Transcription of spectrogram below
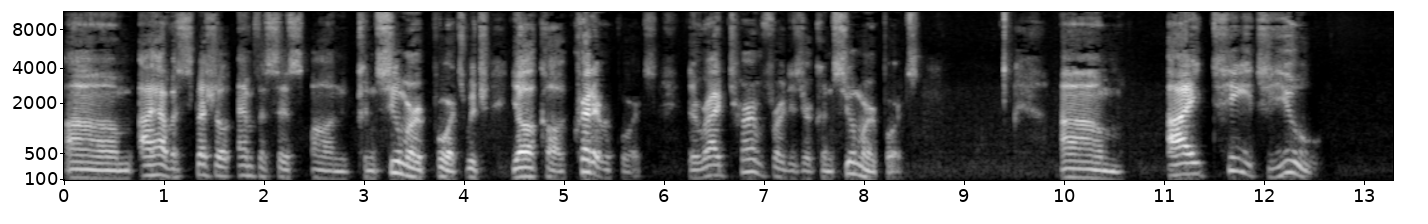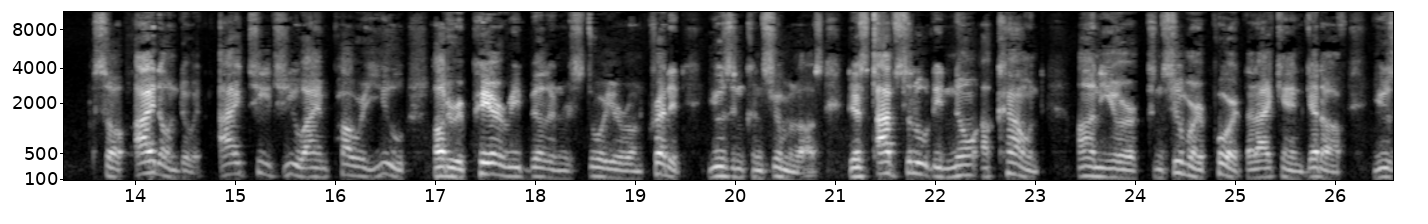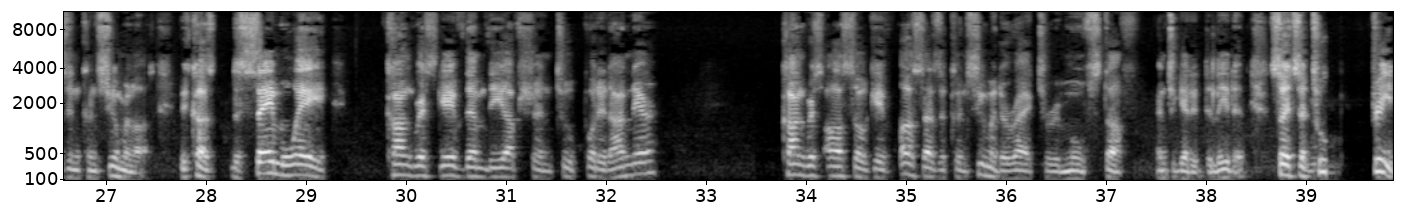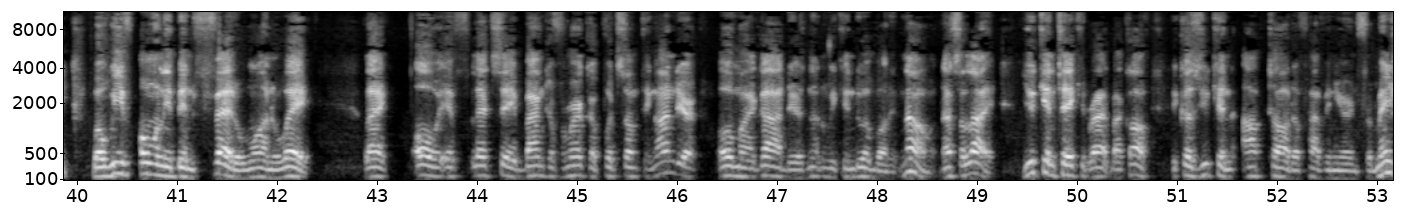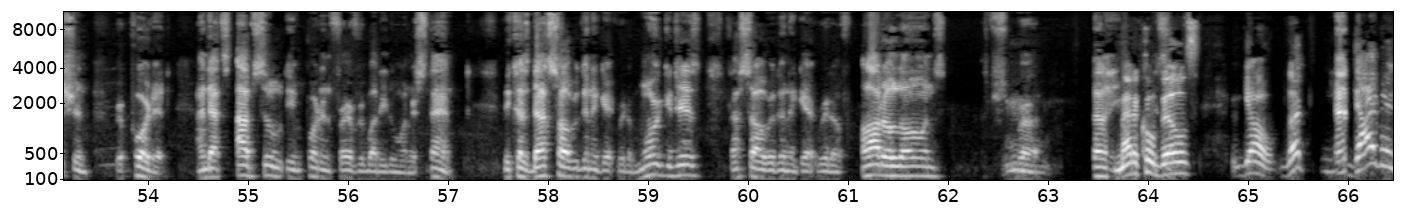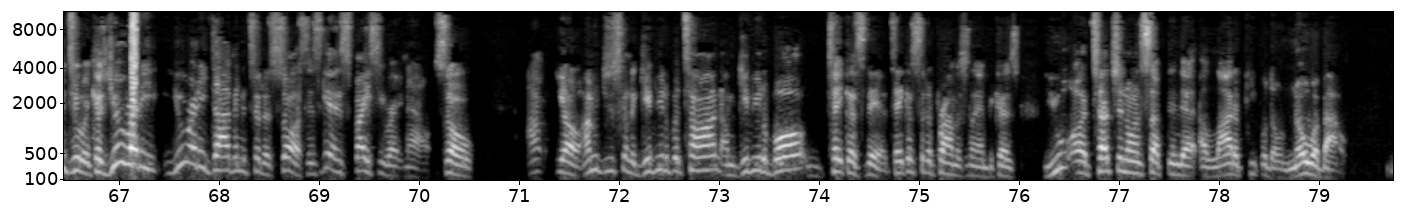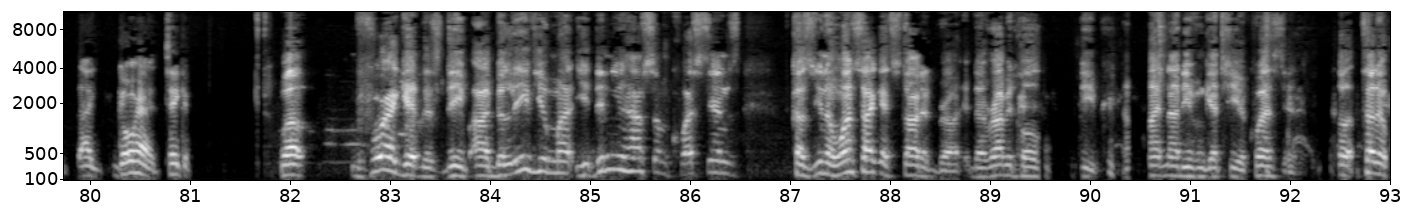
Um, I have a special emphasis on consumer reports, which y'all call credit reports. The right term for it is your consumer reports. Um, I teach you so I don't do it. I teach you, I empower you how to repair, rebuild, and restore your own credit using consumer laws. There's absolutely no account on your consumer report that I can get off using consumer laws because the same way Congress gave them the option to put it on there, Congress also gave us as a consumer the right to remove stuff and to get it deleted. So it's a two mm. street, but we've only been fed one way. Like oh, if let's say Bank of America put something on there, oh my God, there's nothing we can do about it. No, that's a lie. You can take it right back off because you can opt out of having your information reported. And that's absolutely important for everybody to understand because that's how we're going to get rid of mortgages. That's how we're going to get rid of auto loans. Mm. Medical bills. Yo, let dive into it because you're already You're already diving into the sauce. It's getting spicy right now. So I, yo, I'm just gonna give you the baton. I'm give you the ball. Take us there. Take us to the promised land because you are touching on something that a lot of people don't know about. Like, go ahead, take it. Well, before I get this deep, I believe you might. You didn't you have some questions? Because you know, once I get started, bro, the rabbit hole deep. I might not even get to your question. So tell you,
